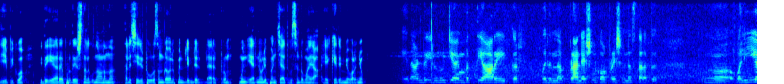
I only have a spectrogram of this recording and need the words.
ചെയ്യിപ്പിക്കുക. ഇത് ഏറെ പ്രതീക്ഷ നൽകുന്നതാണെന്ന് തലശ്ശേരി ടൂറിസം ഡെവലപ്മെന്റ് ലിമിറ്റഡ് ഡയറക്ടറും മുൻ എരഞ്ഞോളി പഞ്ചായത്ത് പ്രസിഡന്റുമായ എ കെ രമ്യ പറഞ്ഞു. ഏതാണ്ട് ഇരുന്നൂറ്റി അമ്പത്തി ആറ് ഏക്കർ വരുന്ന പ്ലാന്റേഷൻ കോർപ്പറേഷന്റെ സ്ഥലത്ത് വലിയ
